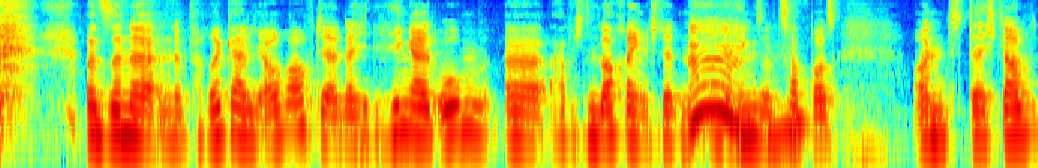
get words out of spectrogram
Und so eine, eine Perücke hatte ich auch auf. Der, da hing halt oben, äh, habe ich ein Loch reingeschnitten und da hing so ein Zopf raus. Und da, ich glaube,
